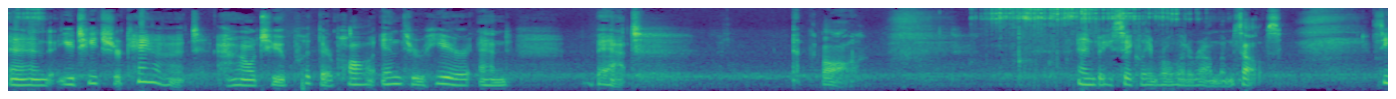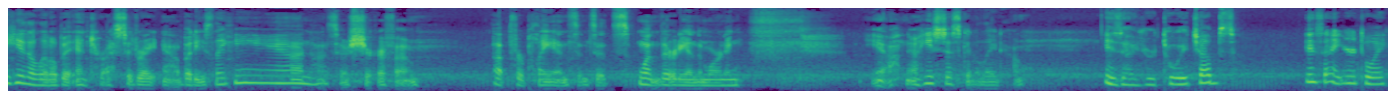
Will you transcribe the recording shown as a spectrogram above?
and you teach your cat how to put their paw in through here and bat at the ball and basically roll it around themselves. See, he's a little bit interested right now, but he's like, yeah, not so sure if I'm up for playing since it's 1.30 in the morning. Yeah, now he's just going to lay down. Is that your toy, Chubs? Is that your toy?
